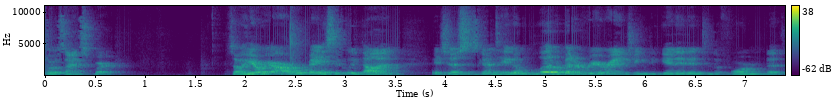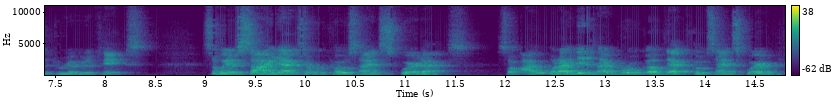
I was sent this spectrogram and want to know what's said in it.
cosine squared. So here we are, we're basically done. It's just it's going to take a little bit of rearranging to get it into the form that the derivative takes. So we have sine x over cosine squared x. So I, what I did is I broke up that cosine squared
